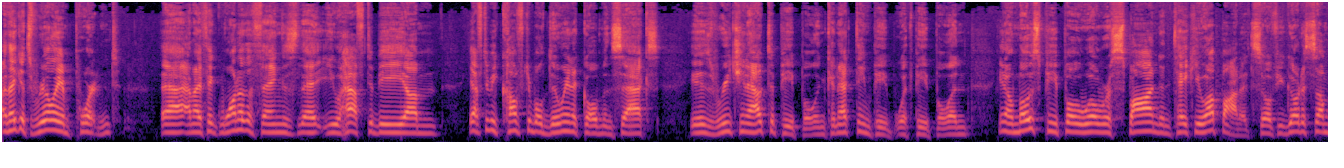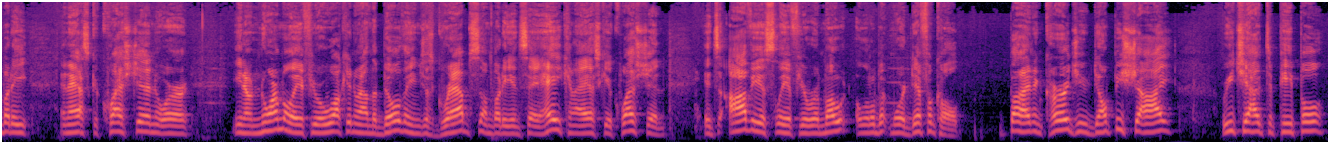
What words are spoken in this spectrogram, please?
I think it's really important, uh, and I think one of the things that you have to be um, you have to be comfortable doing at Goldman Sachs is reaching out to people and connecting people with people. And you know, most people will respond and take you up on it. So if you go to somebody and ask a question, or you know, normally if you were walking around the building, just grab somebody and say, "Hey, can I ask you a question?" It's obviously if you're remote a little bit more difficult. But I'd encourage you, don't be shy. Reach out to people.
